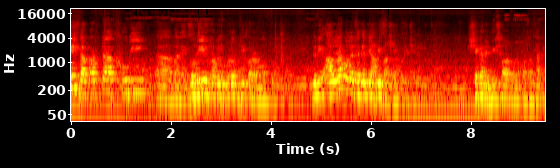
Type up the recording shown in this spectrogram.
এই ব্যাপারটা খুবই মানে গভীরভাবে উপলব্ধি করার মতো। যদি আল্লাহ বলে থাকেন যে আমি বাছাই করেছিলাম সেখানে মিস হওয়ার কোনো কথা থাকে?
